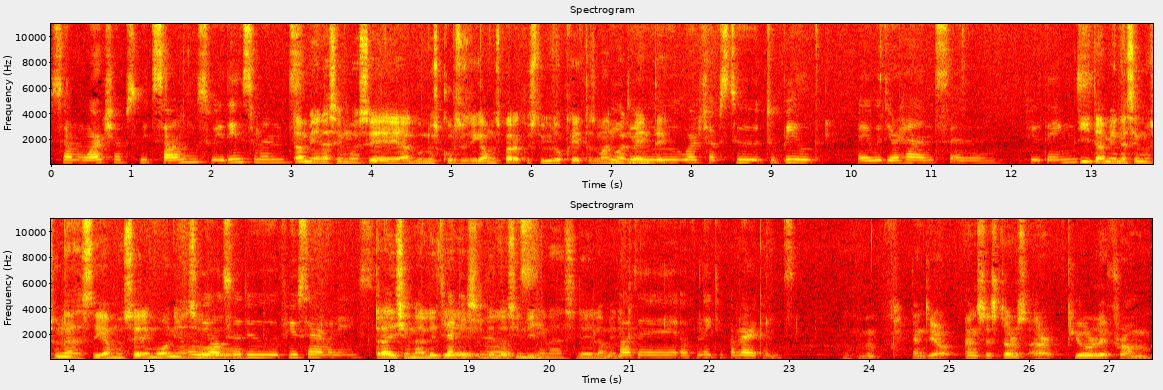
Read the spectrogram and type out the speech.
some workshops with songs, with instruments. También hacemos eh, algunos cursos, digamos, para construir objetos We manualmente. do workshops to, to build uh, with your hands uh, a few things. Y también hacemos unas, digamos, ceremonias And we o also do a few ceremonies tradicionales de, de los indígenas de la América. of the of Native Americans. Mhm. And your ancestors are purely from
